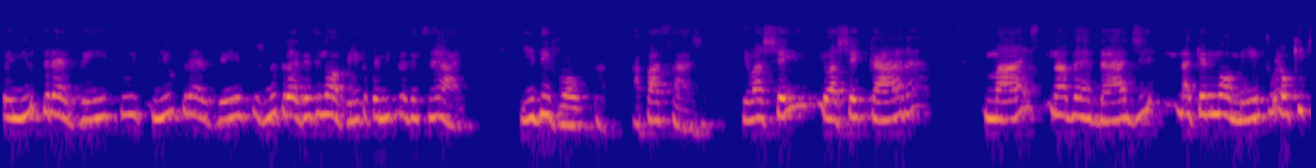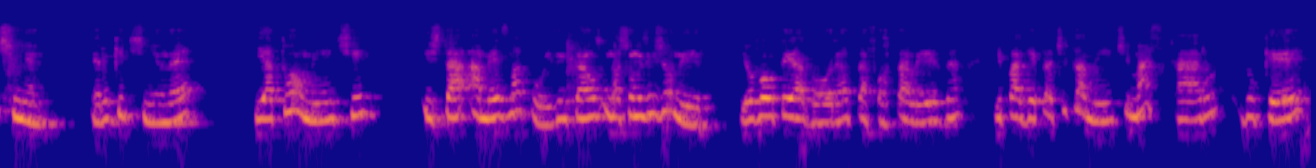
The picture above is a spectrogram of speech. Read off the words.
foi 1.300, 1.300, 1.390, foi 1.300 reais. E volta, a passagem. Eu achei, eu achei cara, mas, na verdade, naquele momento é o que tinha, era o que tinha, né? E atualmente está a mesma coisa. Então, nós fomos em janeiro. Eu voltei agora para Fortaleza e paguei praticamente mais caro do que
